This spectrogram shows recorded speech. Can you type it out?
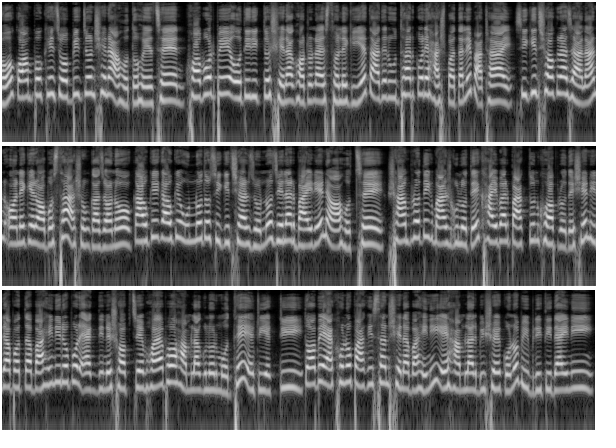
সহ কমপক্ষে চব্বিশ জন সেনা আহত হয়েছেন। খবর পেয়ে অতিরিক্ত সেনা ঘটনাস্থলে গিয়ে তাদের উদ্ধার করে হাসপাতালে পাঠায়। চিকিৎসকরা জানান, অনেকের অবস্থা আশঙ্কাজনক। কাউকে কাউকে উন্নত চিকিৎসার জন্য জেলার বাইরে নেওয়া হচ্ছে। সাম্প্রতিক মাসগুলোতে খাইবার পাখতুনখোয়া প্রদেশে নিরাপত্তা বাহিনীর ওপর একদিনে সবচেয়ে ভয়াবহ হামলাগুলোর মধ্যে এটি একটি। তবে এখনও পাকিস্তান সেনাবাহিনী এ হামলার বিষয়ে কোনো বিবৃতি দেয়নি।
